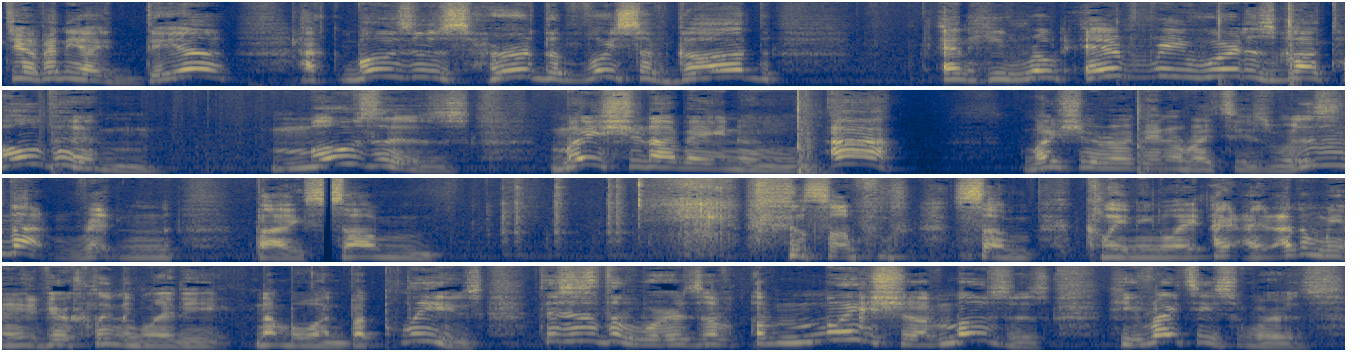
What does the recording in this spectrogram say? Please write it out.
Do you have any idea? Moses heard the voice of God and he wrote every word as God told him. Moses, Moshe Rabbeinu. Ah! Moshe Rabbeinu writes these words. This is not that written by some some some cleaning lady. I, I, don't mean if you're a cleaning lady, number one, but please, this is the words of, of Moshe, of Moses. He writes these words.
